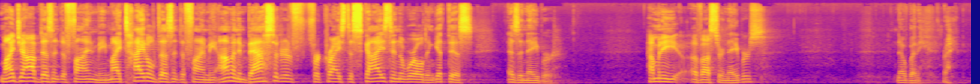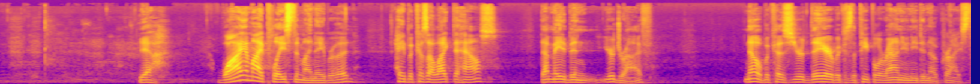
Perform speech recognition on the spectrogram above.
my job doesn't define me, my title doesn't define me, I'm an ambassador for Christ disguised in the world, and get this, as a neighbor. How many of us are neighbors? Nobody, right? Yeah. Why am I placed in my neighborhood? Hey, because I like the house? That may have been your drive. No, because you're there because the people around you need to know Christ.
